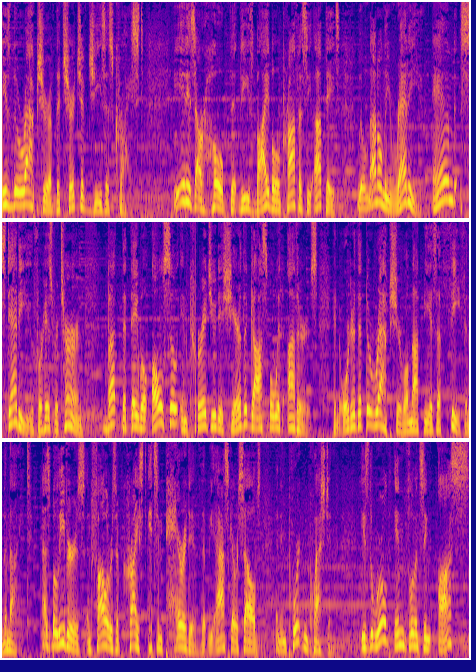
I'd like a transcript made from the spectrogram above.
is the rapture of the Church of Jesus Christ. It is our hope that these Bible prophecy updates will not only ready you and steady you for His return, but that they will also encourage you to share the gospel with others in order that the rapture will not be as a thief in the night. As believers and followers of Christ, it's imperative that we ask ourselves an important question. Is the world influencing us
